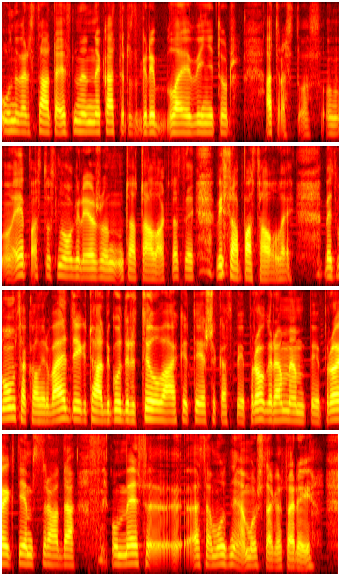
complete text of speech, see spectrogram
universitātēs, ne, ne katrs grib, lai viņi tur atrastos, un e-pastus nogriež un tā tālāk, tas ir visā pasaulē. Bet mums atkal ir vajadzīgi tādi gudri cilvēki tieši, kas pie programmam, pie projektiem strādā, un mēs eh, esam uzņēmuši tagad arī uh,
